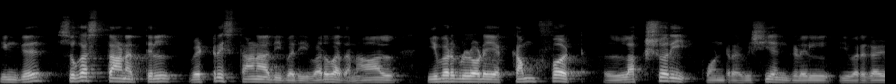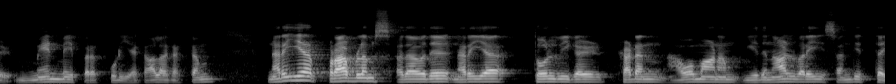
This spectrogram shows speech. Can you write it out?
இங்கு சுகஸ்தானத்தில் வெற்றி ஸ்தானாதிபதி வருவதனால் இவர்களுடைய கம்ஃபர்ட் லக்ஷரி போன்ற விஷயங்களில் இவர்கள் மேன்மை பெறக்கூடிய காலகட்டம். நிறைய ப்ராப்ளம்ஸ் அதாவது நிறைய தோல்விகள் கடன் அவமானம் இது நாள் வரை சந்தித்த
